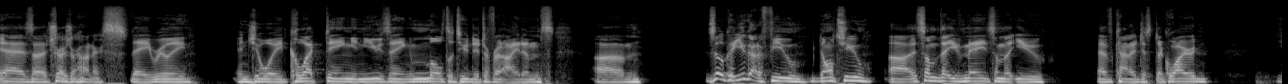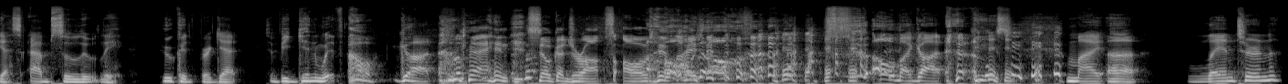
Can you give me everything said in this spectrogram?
as uh, treasure hunters. They really enjoyed collecting and using multitude of different items. Um, Silka, you got a few, don't you? Uh, some that you've made, some that you have kind of just acquired. Yes, absolutely. Who could forget to begin with? Oh god. and Silka drops all of his Oh, items. oh my god. my uh lantern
